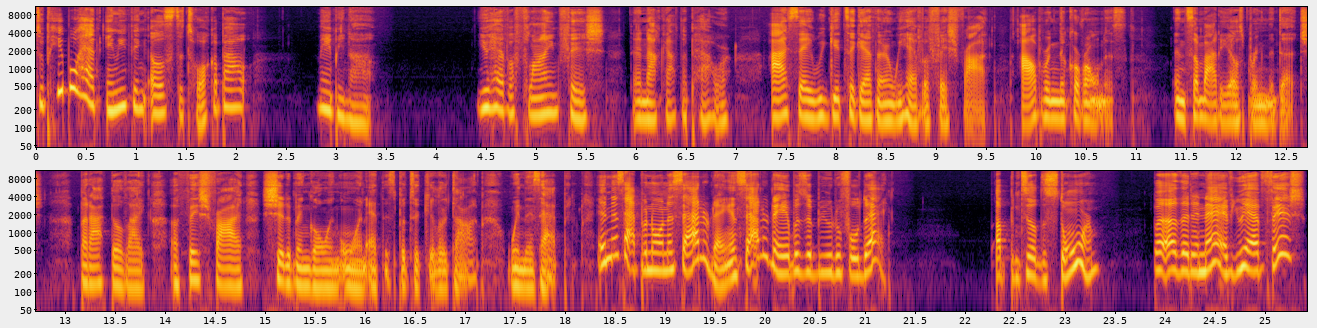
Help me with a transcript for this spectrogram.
do people have anything else to talk about? Maybe not. You have a flying fish that knock out the power. I say we get together and we have a fish fry. I'll bring the coronas and somebody else bring the Dutch. But I feel like a fish fry should have been going on at this particular time when this happened. And this happened on a Saturday. And Saturday it was a beautiful day up until the storm. But other than that, if you have fish,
